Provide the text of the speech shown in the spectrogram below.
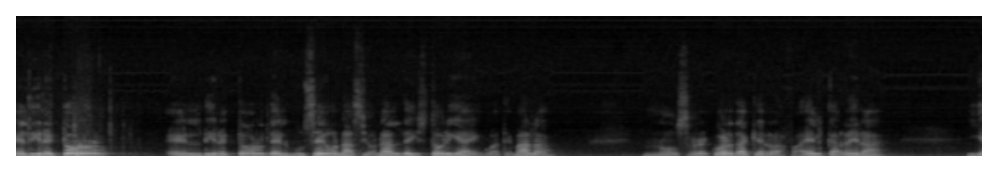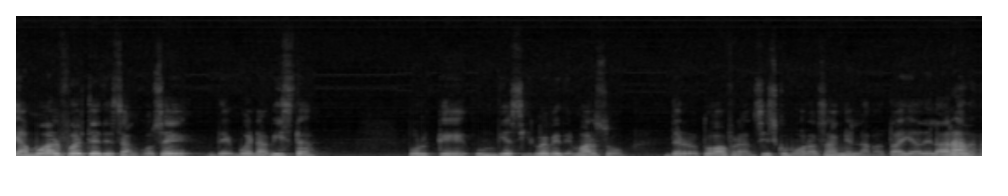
el director, el director del Museo Nacional de Historia en Guatemala nos recuerda que Rafael Carrera llamó al fuerte de San José de Buena Vista porque un 19 de marzo derrotó a Francisco Morazán en la batalla de la Arada.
